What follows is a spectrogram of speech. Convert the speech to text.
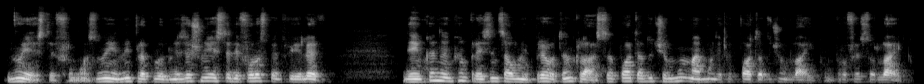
Nu este frumos, nu e nu plăcut lui Dumnezeu și nu este de folos pentru elevi. Din când în când prezența unui preot în clasă poate aduce mult mai mult decât poate aduce un laic, un profesor laic.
